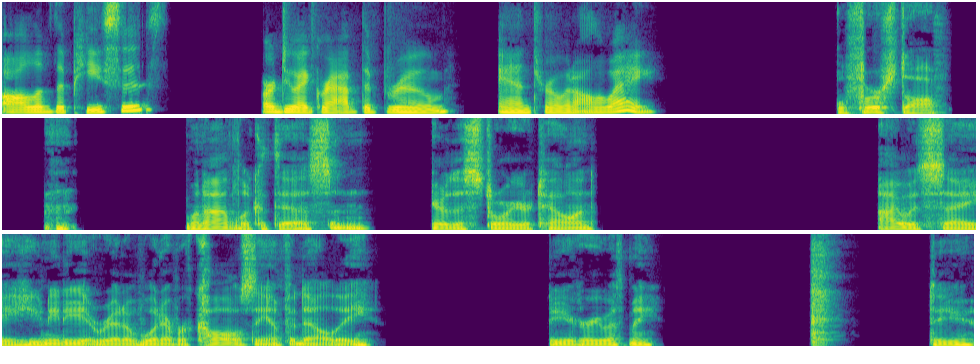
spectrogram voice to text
all of the pieces or do I grab the broom and throw it all away? Well, first off, when I look at this and hear the story you're telling, I would say you need to get rid of whatever caused the infidelity. Do you agree with me? Do you?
